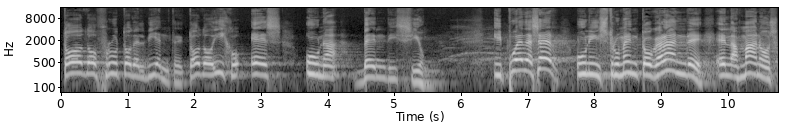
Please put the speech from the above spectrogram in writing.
todo fruto del vientre, todo hijo es una bendición. Y puede ser un instrumento grande en las manos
